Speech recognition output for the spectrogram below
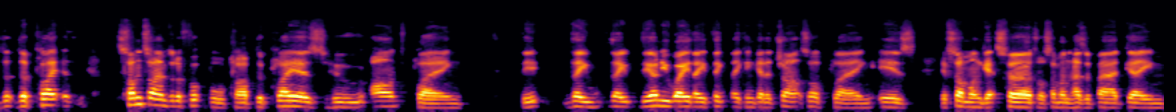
the, the play sometimes at a football club the players who aren't playing the they they the only way they think they can get a chance of playing is if someone gets hurt or someone has a bad game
